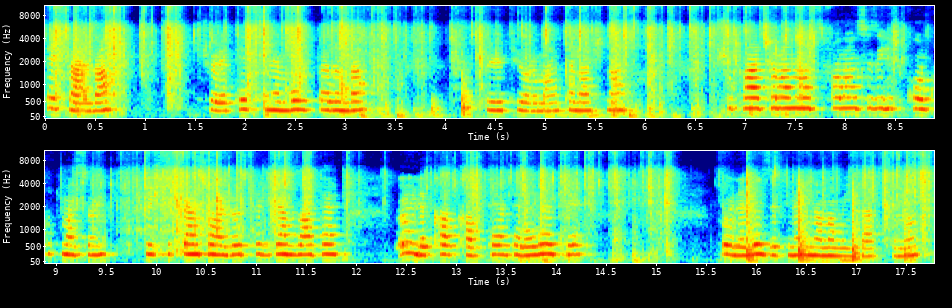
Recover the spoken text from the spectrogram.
tekrardan şöyle tepsimin boyutlarında büyütüyorum arkadaşlar. Şu parçalanması falan sizi hiç korkutmasın. Piştikten sonra göstereceğim zaten. Öyle kat kat tel tel oluyor ki böyle lezzetine inanamayacaksınız.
